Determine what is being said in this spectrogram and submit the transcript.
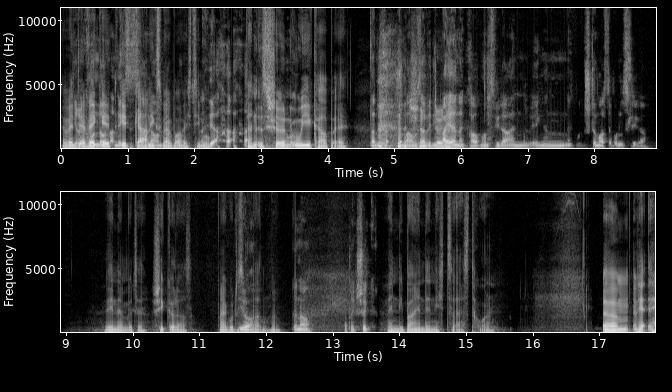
Wenn der weggeht, geht gar nichts mehr bei euch, Timo. Ja. Dann ist schön ja. UI Cup, ey. Dann, dann machen wir es halt wie die Bayern, dann kaufen wir uns wieder einen, irgendeine gute Stimme aus der Bundesliga. Wen denn bitte? Schick oder was? Na gut, das ja, wird passen. Ja. Genau. Patrick Schick. Wenn die Bayern den nicht zuerst holen. Ähm, wer, äh,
